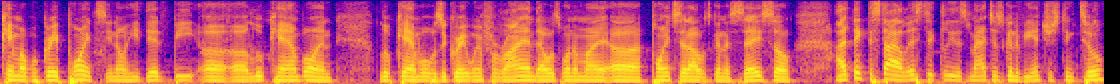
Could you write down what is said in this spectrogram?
came up with great points. You know, he did beat uh, uh, Luke Campbell, and Luke Campbell was a great win for Ryan. That was one of my uh, points that I was gonna say. So, I think the stylistically, this match is gonna be interesting too.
